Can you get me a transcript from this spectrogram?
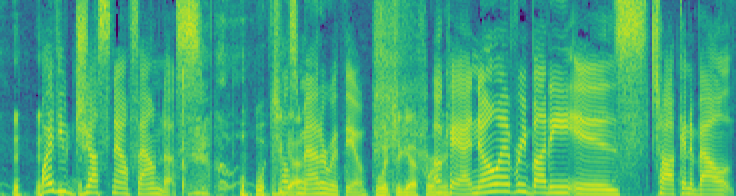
Why have you just now found us? what the you hell's the got? matter with you? What you got for me? Okay, I know everybody is talking about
